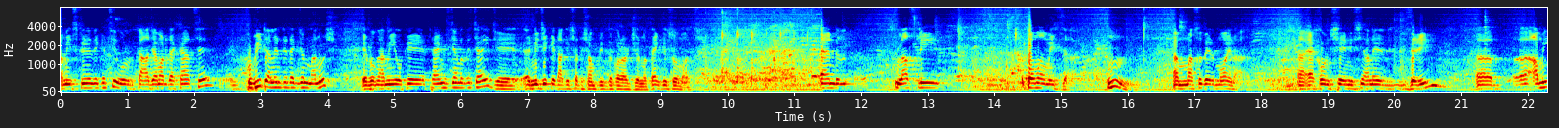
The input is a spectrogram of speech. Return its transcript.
আমি স্ক্রিনে দেখেছি, ওর কাজ আমার দেখা আছে। খুবই ট্যালেন্টেড একজন মানুষ এবং আমি ওকে থ্যাঙ্কস জানাতে চাই যে, নিজেকে তাদের সাথে সম্পৃক্ত করার জন্য। Thank you so much and lastly Toma Mirza. Hmm মাসুদের ময়না। এখন সে নিশিহানের জেরিন। আমি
